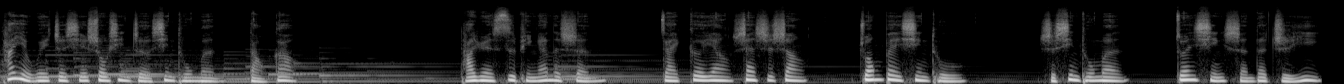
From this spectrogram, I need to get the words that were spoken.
他也为这些收信者信徒们祷告。他愿赐平安的神在各样善事上。装备信徒，使信徒们遵行神的旨意，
